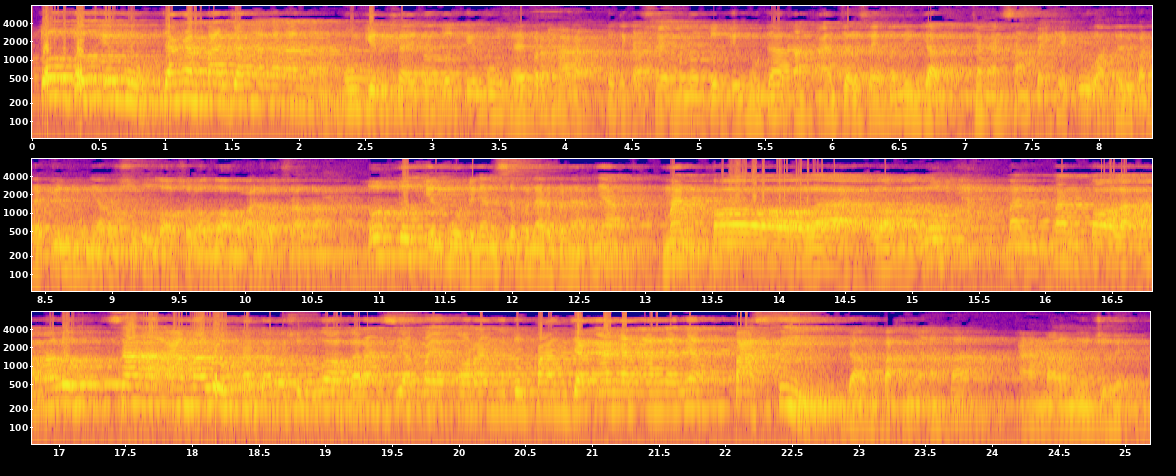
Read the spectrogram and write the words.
Tuntut ilmu, jangan panjang angan-angan. Mungkin saya nuntut ilmu, saya berharap ketika saya menuntut ilmu datang ajal saya meninggal, jangan sampai kayak keluar daripada ilmunya Rasulullah Shallallahu Alaihi Wasallam. Tuntut ilmu dengan sebenar-benarnya. Man tola wa maluh, man, man tola amaluh, sa'a amaluh kata Rasulullah. Barang siapa yang orang itu panjang angan-angannya, pasti dampaknya apa? Amalnya jelek.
